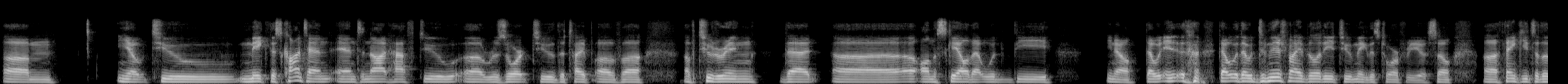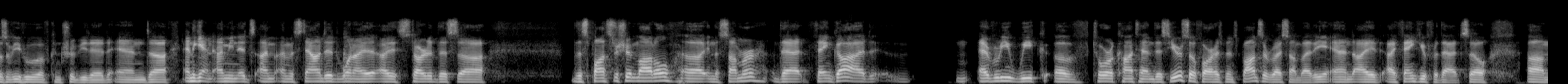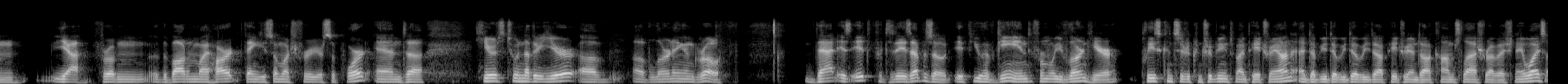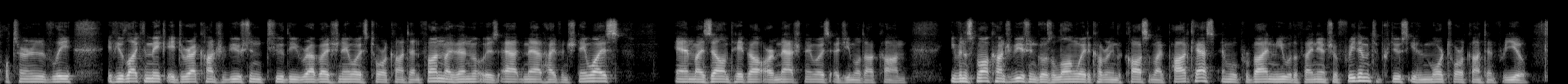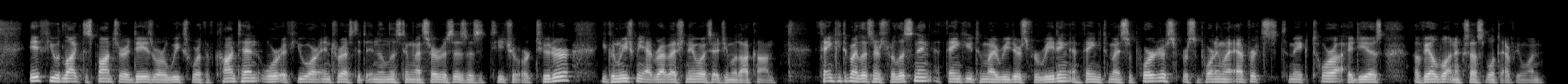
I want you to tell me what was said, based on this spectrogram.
um, you know to make this content and to not have to uh, resort to the type of uh, of tutoring that uh, on the scale that would be you know that would that would that would diminish my ability to make this tour for you. So uh, thank you to those of you who have contributed. And uh, and again, I mean, it's I'm I'm astounded when I, I started this uh, the sponsorship model uh, in the summer. That thank God every week of Torah content this year so far has been sponsored by somebody, and I, I thank you for that. So, um, yeah, from the bottom of my heart, thank you so much for your support, and uh, here's to another year of of learning and growth. That is it for today's episode. If you have gained from what you've learned here, please consider contributing to my Patreon at www.patreon.com slash Rabbi Schneeweiss. Alternatively, if you'd like to make a direct contribution to the Rabbi Schneeweiss Torah Content Fund, my Venmo is at matt-schneeweiss and my Zelle and PayPal are mattschneeweiss at gmail.com. Even a small contribution goes a long way to covering the cost of my podcast and will provide me with the financial freedom to produce even more Torah content for you. If you would like to sponsor a day's or a week's worth of content, or if you are interested in enlisting my services as a teacher or tutor, you can reach me at rabbischneeweiss at gmail.com. Thank you to my listeners for listening. Thank you to my readers for reading. And thank you to my supporters for supporting my efforts to make Torah ideas available and accessible to everyone.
